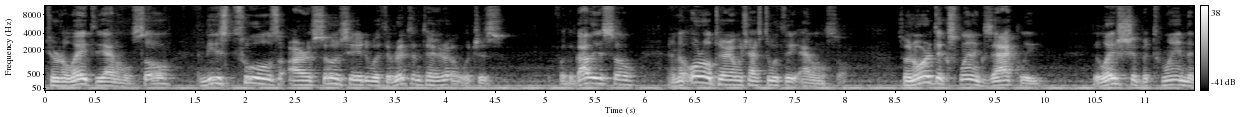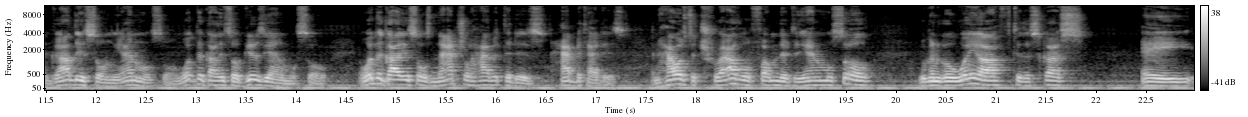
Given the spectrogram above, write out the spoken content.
to relate to the animal soul, and these tools are associated with the written Torah, which is for the godly soul, and the oral Torah, which has to do with the animal soul. So in order to explain exactly the relationship between the godly soul and the animal soul, what the godly soul gives the animal soul, and what the godly soul's natural habitat is, habitat is, and how it's to travel from there to the animal soul, we're going to go way off to discuss a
